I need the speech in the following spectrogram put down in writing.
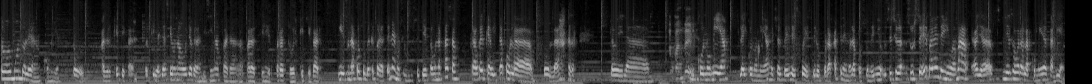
todo el mundo le daban comida, todo, a el que llegara, porque ella ya hacía una olla grandísima para, para tener para todo el que llegara. Y es una costumbre que todavía tenemos, si usted llega a una casa, claro que es que habita por la, por la, lo de la economía, la economía muchas veces, pues, pero por acá tenemos la costumbre. si ustedes van de mi mamá, allá le sobra la comida también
